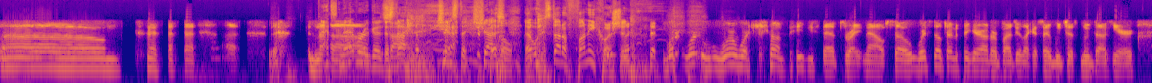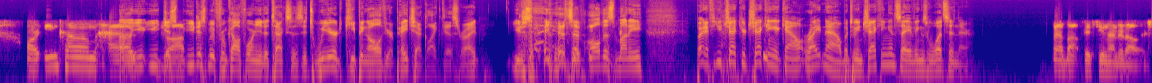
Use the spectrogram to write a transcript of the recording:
Um, That's never a good sign. not- Just a chuckle. That was not a funny question. we're, we're we're working on baby steps right now, so we're still trying to figure out our budget. Like I said, we just moved out here. Our income has Oh, you, you just you just moved from California to Texas. It's weird keeping all of your paycheck like this, right? You just you just have all this money. But if you check your checking account right now, between checking and savings, what's in there? About fifteen hundred dollars.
